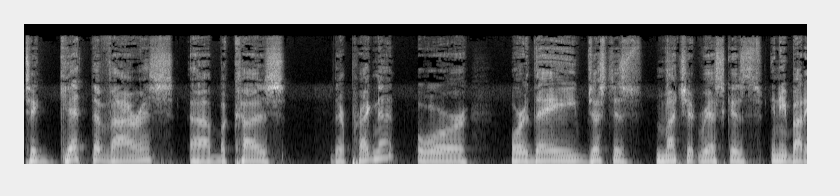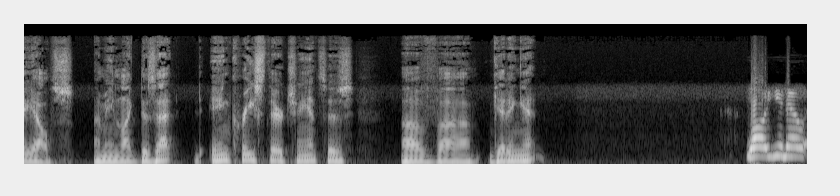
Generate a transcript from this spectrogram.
to get the virus uh, because they're pregnant, or or are they just as much at risk as anybody else? I mean, like, does that increase their chances of uh, getting it? Well, you know,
